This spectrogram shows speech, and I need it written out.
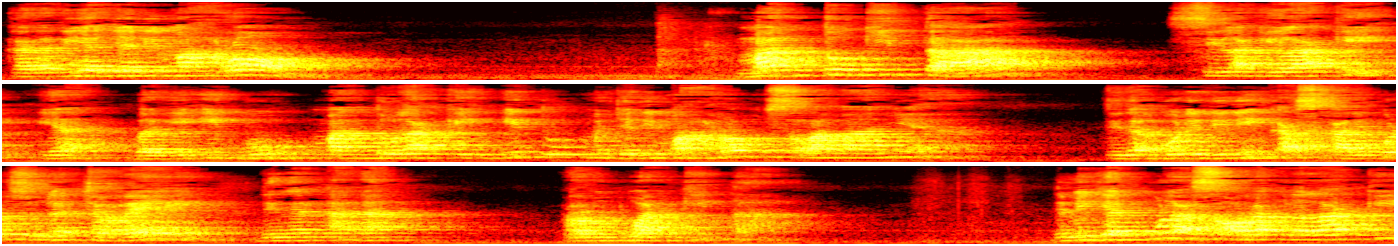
Karena dia jadi mahram. Mantu kita si laki-laki ya bagi ibu mantu laki itu menjadi mahram selamanya. Tidak boleh dinikah sekalipun sudah cerai dengan anak perempuan kita. Demikian pula seorang lelaki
